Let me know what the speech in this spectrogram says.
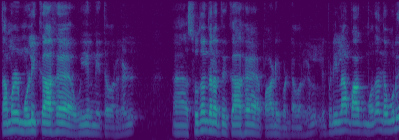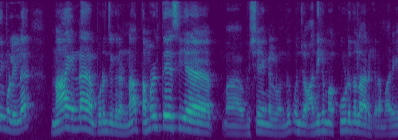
தமிழ் மொழிக்காக உயிர் நீத்தவர்கள் சுதந்திரத்துக்காக பாடுபட்டவர்கள். இப்படிலாம் பார்க்கும்போது அந்த உறுதிமொழியில் நான் என்ன புரிஞ்சுக்கிறேன்னா தமிழ் தேசிய விஷயங்கள் வந்து கொஞ்சம் அதிகமாக கூடுதலாக இருக்கிற மாதிரி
